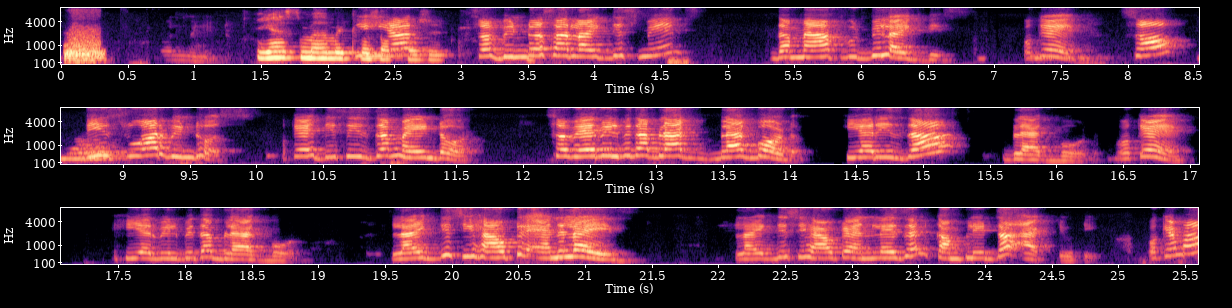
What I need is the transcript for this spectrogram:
One minute. Yes, ma'am, it was Here, opposite. So windows are like this means the map would be like this. Okay. So these two are windows. Okay. This is the main door. So where will be the black blackboard? Here is the blackboard. Okay. Here will be the blackboard. Like this you have to analyze. Like this you have to analyze and complete the activity. Okay, ma?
